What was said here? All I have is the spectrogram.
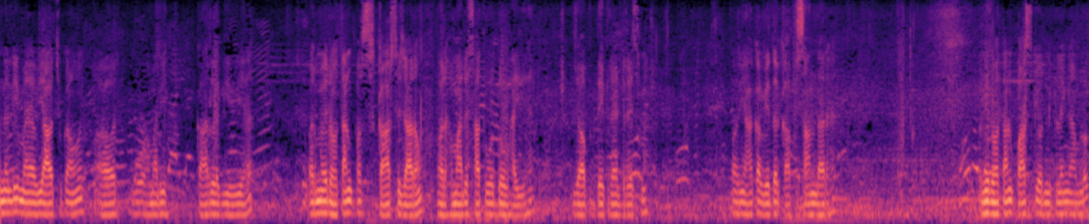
फाइनली मैं अभी आ चुका हूँ और वो हमारी कार लगी हुई है और मैं रोहतांग पास कार से जा रहा हूँ और हमारे साथ वो दो भाई हैं जो आप देख रहे हैं ड्रेस में। और यहाँ का वेदर काफ़ी शानदार है। अभी रोहतांग पास की ओर निकलेंगे हम लोग।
